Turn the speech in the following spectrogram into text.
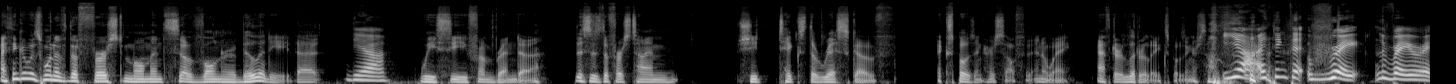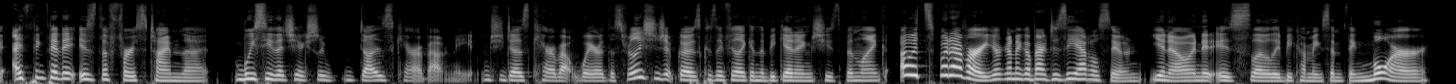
I think it was one of the first moments of vulnerability that Yeah. we see from Brenda. This is the first time she takes the risk of exposing herself in a way after literally exposing herself. Yeah, I think that right, right, right. I think that it is the first time that we see that she actually does care about Nate and she does care about where this relationship goes because I feel like in the beginning she's been like, "Oh, it's whatever. You're going to go back to Seattle soon." You know, and it is slowly becoming something more.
